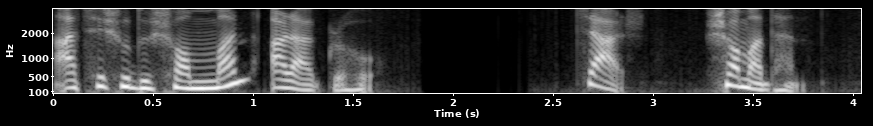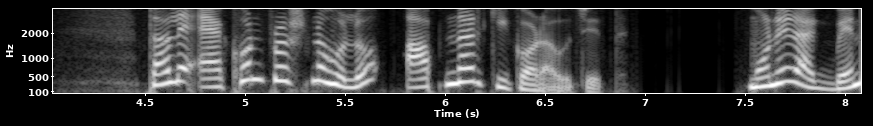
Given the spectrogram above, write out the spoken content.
আছে শুধু সম্মান আর আগ্রহ। চার, সমাধান। তাহলে এখন প্রশ্ন হলো, আপনার কি করা উচিত? মনে রাখবেন,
